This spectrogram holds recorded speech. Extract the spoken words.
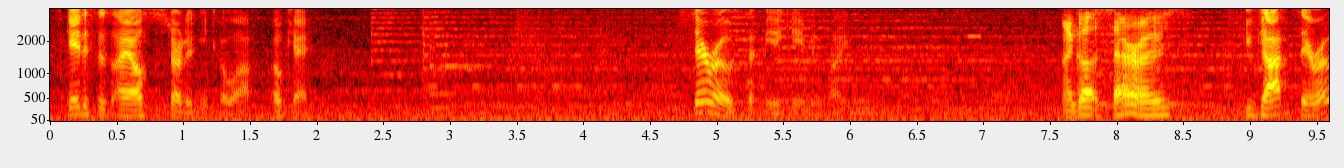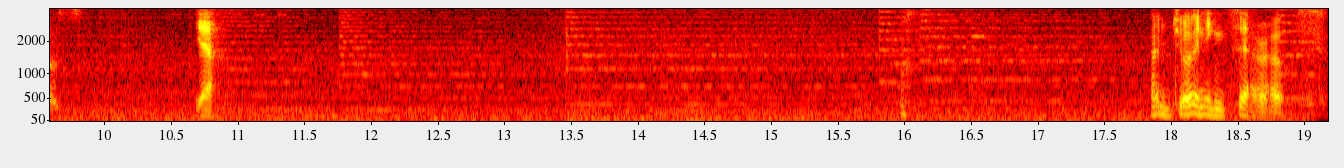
Skater says, I also started in co-op. Okay. Saro sent me a game invite. I got Saro's. You got Saros? Yeah. I'm joining Saros.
